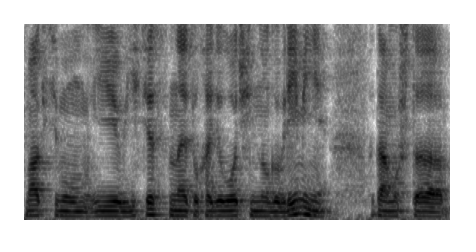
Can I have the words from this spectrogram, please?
максимум. И, естественно, на это уходило очень много времени, потому что,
